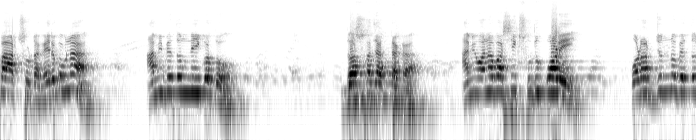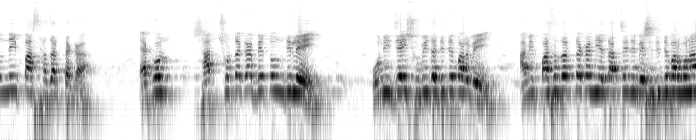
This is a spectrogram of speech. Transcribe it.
বা আটশো টাকা, এরকম না? আমি বেতন নেই কত? দশ হাজার টাকা। আমি অনাবাসিক শুধু পড়ে, পড়ার জন্য বেতন নেই পাঁচ হাজার টাকা। এখন সাতশো টাকা বেতন দিলে উনি যেই সুবিধা দিতে পারবে, আমি পাঁচ হাজার টাকা নিয়ে তার চাইতে বেশি দিতে পারব না?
